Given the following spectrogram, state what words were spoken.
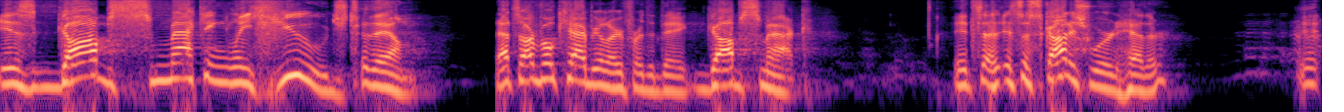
is gobsmackingly huge to them. That's our vocabulary for the day, gobsmack. It's a, it's a Scottish word, Heather. It,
